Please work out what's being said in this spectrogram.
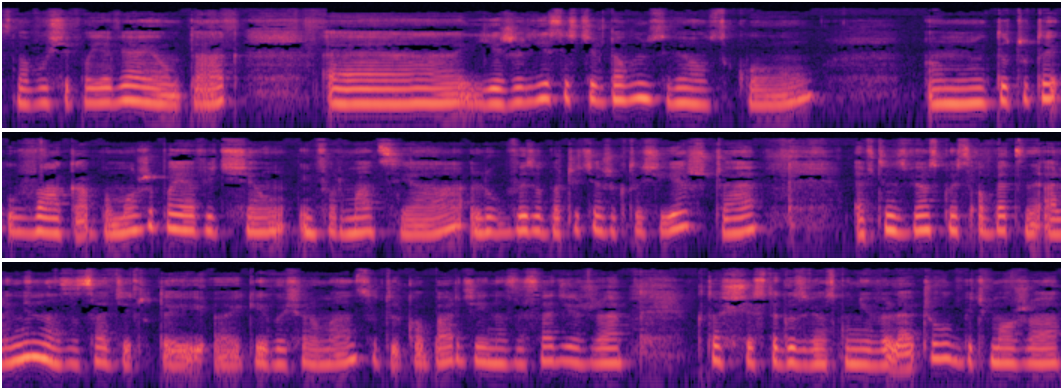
znowu się pojawiają, tak? E, jeżeli jesteście w nowym związku, to tutaj uwaga, bo może pojawić się informacja, lub Wy zobaczycie, że ktoś jeszcze w tym związku jest obecny, ale nie na zasadzie tutaj e, jakiegoś romansu, tylko bardziej na zasadzie, że ktoś się z tego związku nie wyleczył. Być może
